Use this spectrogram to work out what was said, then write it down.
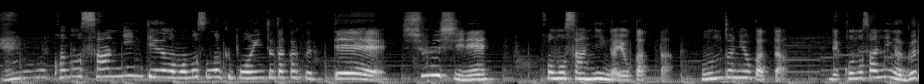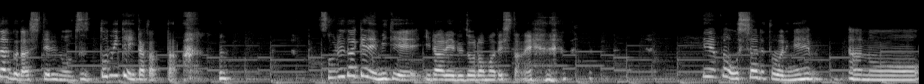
えー、この3人っていうのがものすごくポイント高くって、終始ね、この3人が良かった。本当に良かった。で、この3人がグダグダしてるのをずっと見ていたかった。それだけで見ていられるドラマでしたね で、やっぱおっしゃる通りね、あの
